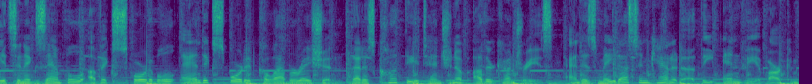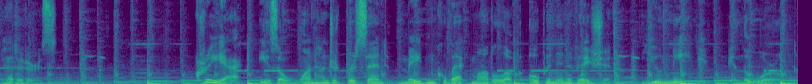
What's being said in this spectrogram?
It's an example of exportable and exported collaboration that has caught the attention of other countries and has made us in Canada the envy of our competitors. CRIAQ is a 100% made in Quebec model of open innovation, unique in the world.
